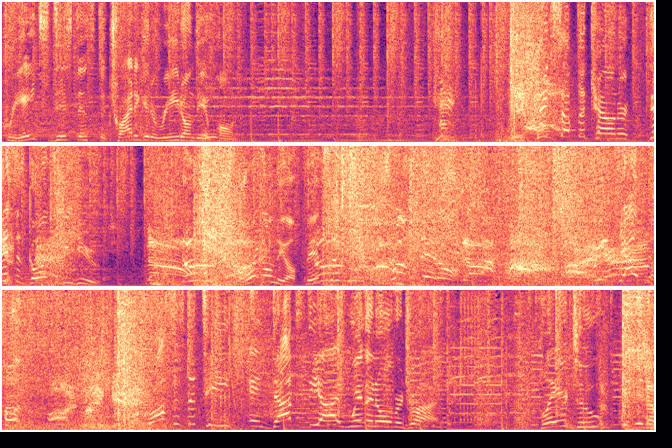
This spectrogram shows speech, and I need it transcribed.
Creates distance to try to get a read on the opponent. Picks up the counter. This is going to be huge. Going on the offensive. Drops that off. Reach out and hug. Crosses the T and dots the I with an overdrive. Player two is in a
